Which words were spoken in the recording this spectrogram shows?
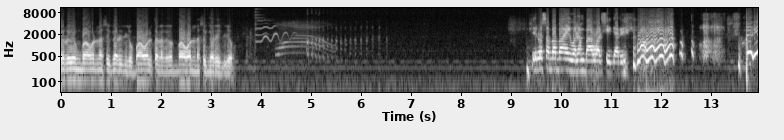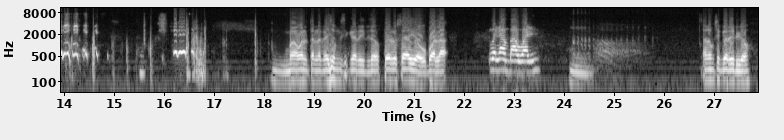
Pero yung bawal na sigarilyo, bawal talaga yun, bawal na sigarilyo. Pero sa babae, walang bawal sigarilyo. Bawal talaga yung sigarilyo. Pero sa iyo, wala. wala bawal. Hmm. Anong sigarilyo?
